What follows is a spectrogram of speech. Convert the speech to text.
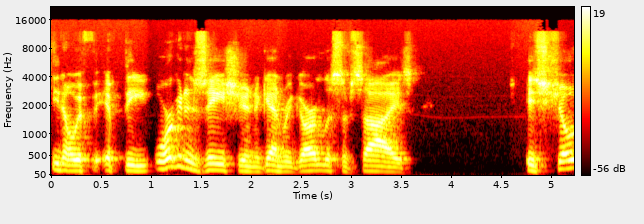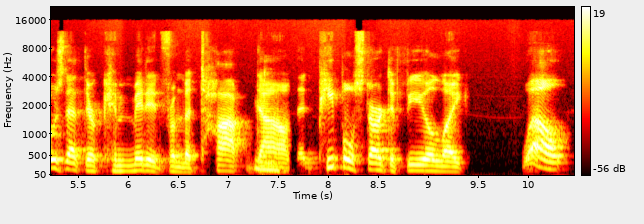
you know if if the organization again regardless of size it shows that they're committed from the top mm. down, mm. then people start to feel like, well,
